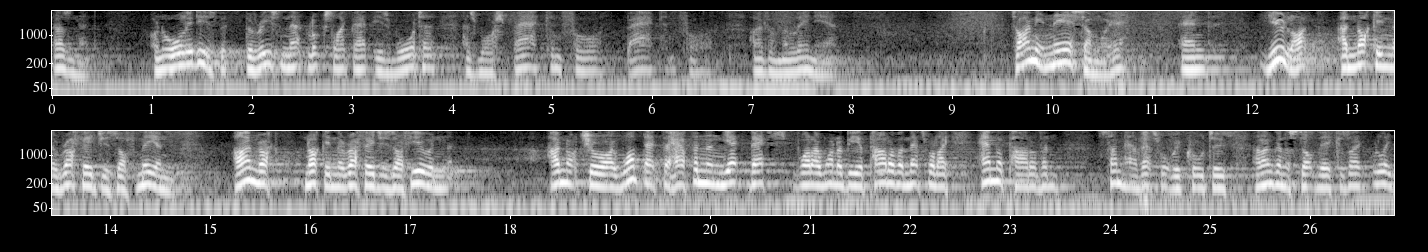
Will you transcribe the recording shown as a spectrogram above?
doesn't it? And all it is, that the reason that looks like that is water has washed back and forth, back and forth over millennia. So I'm in there somewhere, and you lot are knocking the rough edges off me, and I'm knocking the rough edges off you, and I'm not sure I want that to happen and yet that's what I want to be a part of and that's what I am a part of and somehow that's what we're called to. And I'm going to stop there because I really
